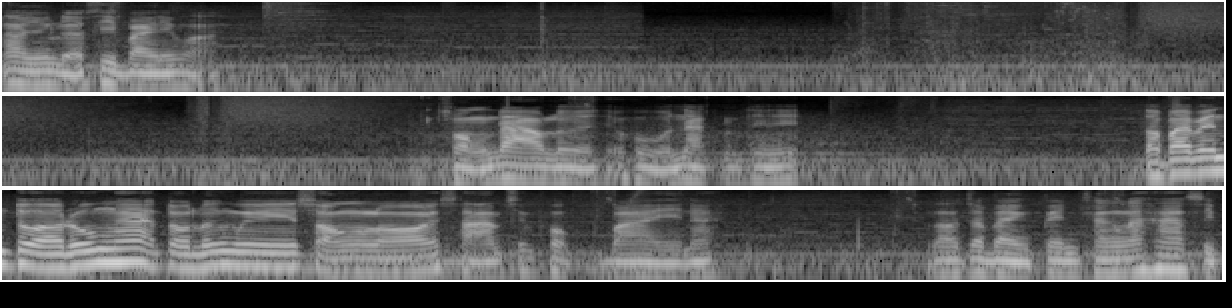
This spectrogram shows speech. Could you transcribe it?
เอายังเหลือสี่ใบนี่หว่า สองดาวเลย โอ้โห หนักทีนี้ ต่อไปเป็นตัวรุ้งฮะ ตัวรุ้งมีสองร้อยสามสิบหกใบนะ เราจะแบ่งเป็นครั้งละห้าสิบ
